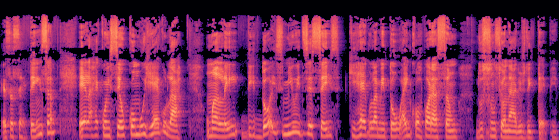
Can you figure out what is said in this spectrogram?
Essa sentença, ela reconheceu como irregular uma lei de 2016 que regulamentou a incorporação dos funcionários do ITEP.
